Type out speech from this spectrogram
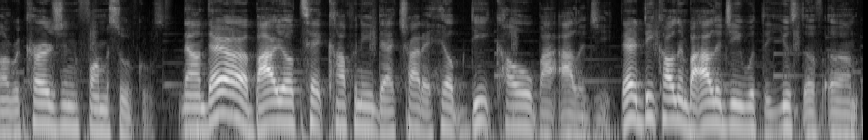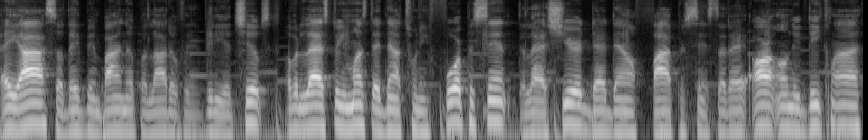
uh, Recursion Pharmaceuticals. Now, they're a biotech company that try to help decode biology. They're decoding biology with the use of um, AI, so they've been buying up a lot of NVIDIA chips. Over the last three months, they're down 24%. The last year, they're down 5%. So they are on the decline,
